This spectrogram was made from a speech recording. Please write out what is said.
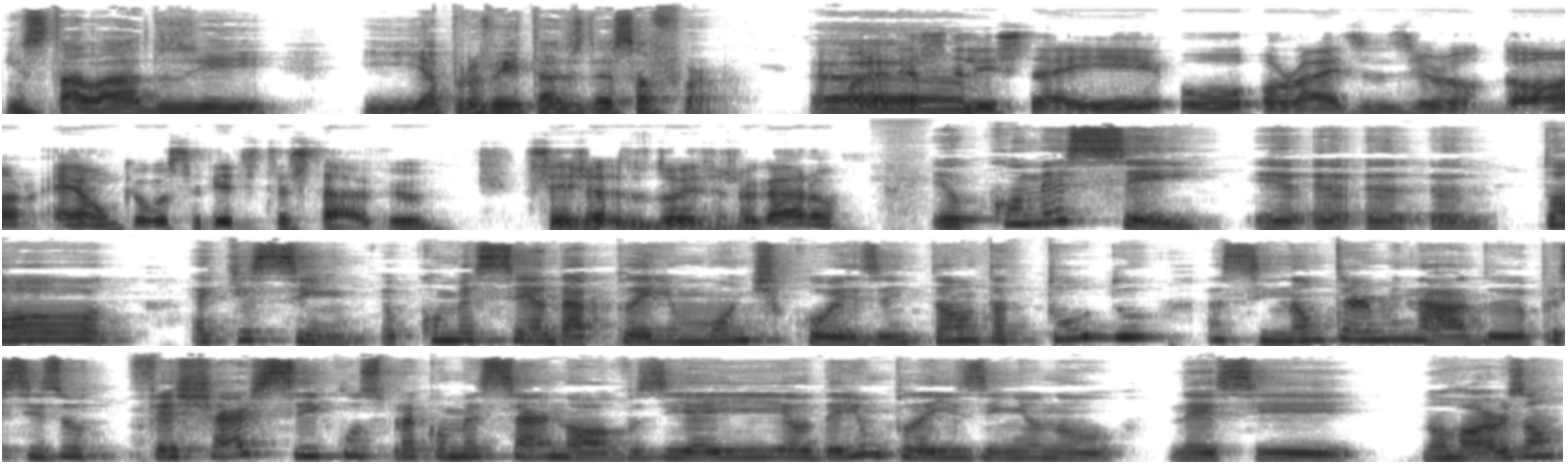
instalados e, e aproveitados dessa forma. Olha, dessa lista aí, o Horizon Zero Dawn é um que eu gostaria de testar, viu? Vocês já, os dois já jogaram? Eu comecei. Eu, eu, eu, eu tô é que assim, eu comecei a dar play em um monte de coisa, então tá tudo assim não terminado. Eu preciso fechar ciclos para começar novos. E aí eu dei um playzinho no nesse no Horizon,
